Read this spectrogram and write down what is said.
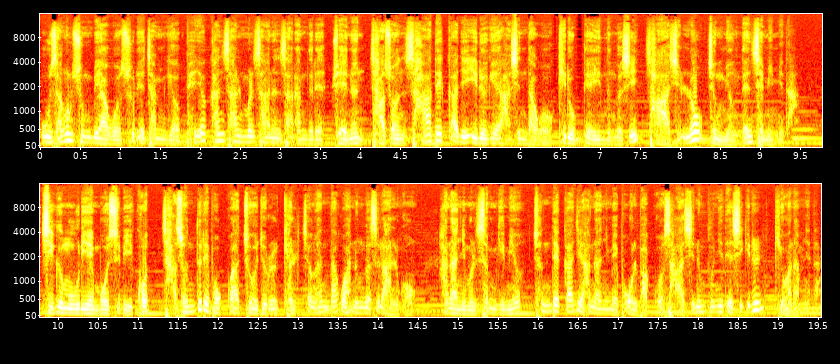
우상을 숭배하고 술에 잠겨 패역한 삶을 사는 사람들의 죄는 자손 4대까지 이르게 하신다고 기록되어 있는 것이 사실로 증명된 셈입니다. 지금 우리의 모습이 곧 자손들의 복과 저주를 결정한다고 하는 것을 알고 하나님을 섬기며 천대까지 하나님의 복을 받고 사시는 분이 되시기를 기원합니다.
